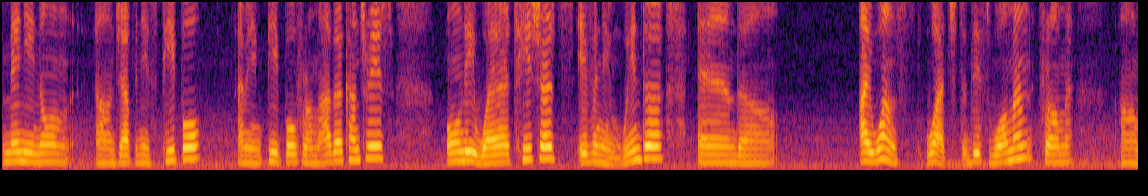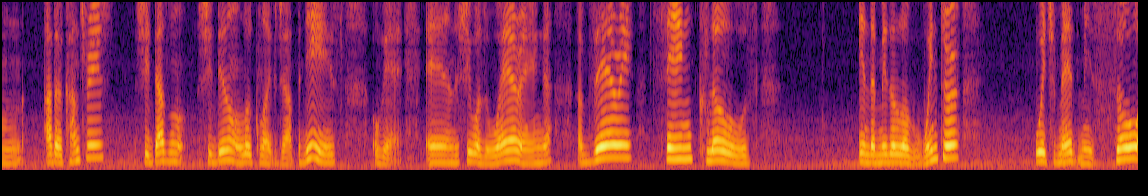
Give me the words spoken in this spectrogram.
many non-Japanese people, I mean people from other countries, only wear T-shirts even in winter. And uh, I once watched this woman from um, other countries. She doesn't. She didn't look like Japanese. Okay, and she was wearing a very thin clothes in the middle of winter which made me so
